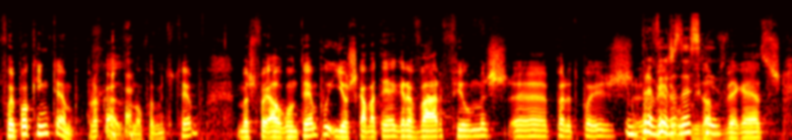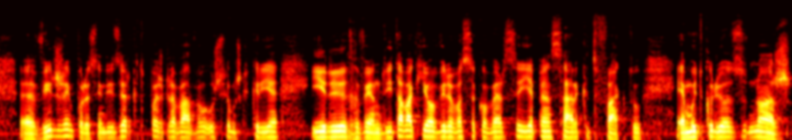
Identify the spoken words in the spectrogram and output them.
Foi pouquinho tempo, por acaso, não foi muito tempo, mas foi algum tempo e eu chegava até a gravar filmes eh, para depois eh, Para veres a seguir. VHS eh, virgem, por assim dizer, que depois gravava os filmes que queria ir revendo. E estava aqui a ouvir a vossa conversa e a pensar que, de facto, é muito curioso nós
